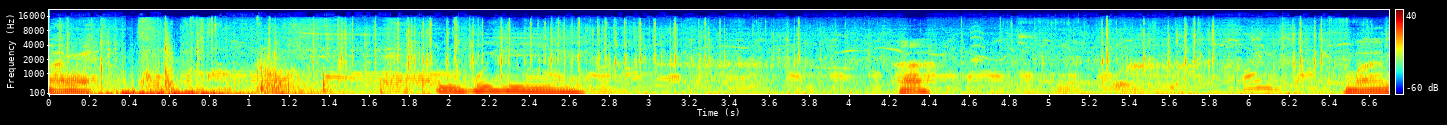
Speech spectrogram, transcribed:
นั่นไงอุ้ยฮะมัน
